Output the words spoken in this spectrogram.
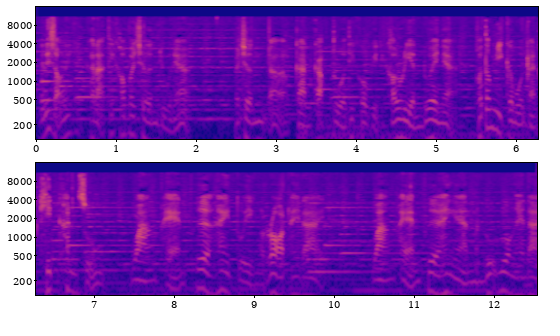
อย่างที่สองนี่ขณะที่เขาเผชิญอยู่เนี่ยเผชิญการกักตัวที่โควิดเขาเรียนด้วยเนี่ยเขาต้องมีกระบวนการคิดขั้นสูง วางแผนเพื่อให้ตัวเองรอดให้ได้ วางแผนเพื่อให้งานมันลุล่วงให้ได้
